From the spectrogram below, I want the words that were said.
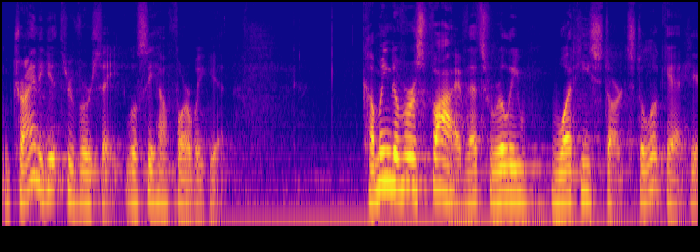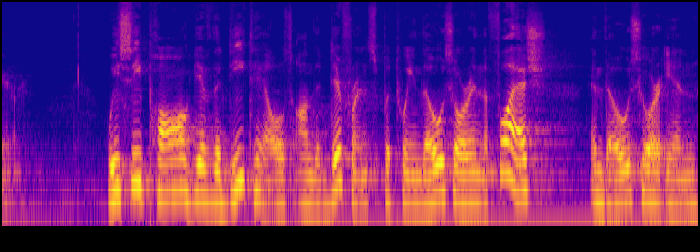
I'm trying to get through verse 8. We'll see how far we get. Coming to verse 5, that's really what he starts to look at here we see Paul give the details on the difference between those who are in the flesh and those who are in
